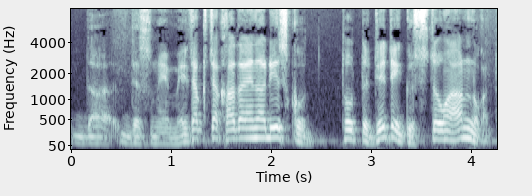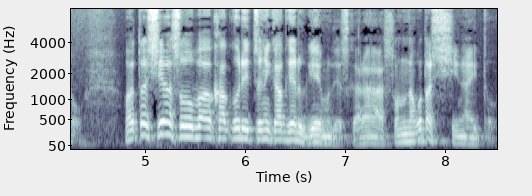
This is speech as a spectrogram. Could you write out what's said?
だですね、めちゃくちゃ過大なリスクを取って出ていく必要があるのかと。私は相場は確率にかけるゲームですから、そんなことはしないと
